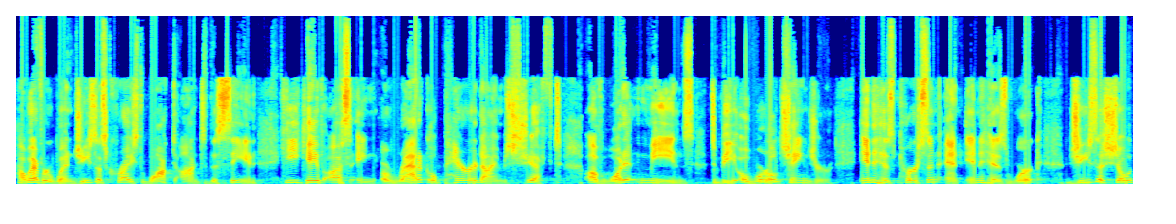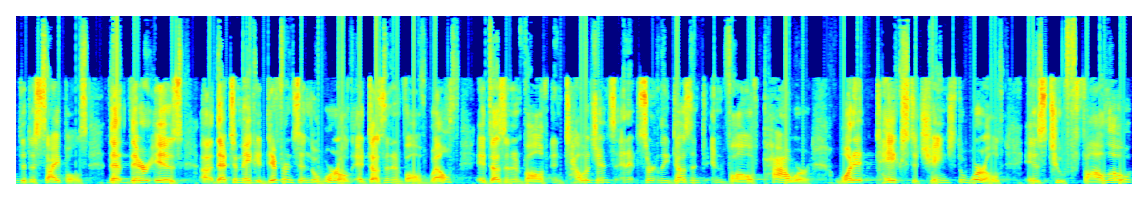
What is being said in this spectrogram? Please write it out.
However, when Jesus Christ walked onto the scene, he gave us a, a, radical paradigm shift of what it means to be a world changer in his person and in his work, Jesus showed the disciples that there is, uh, that to make a difference in the world, it doesn't involve wealth, it doesn't involve intelligence, and it certainly doesn't involve power. What it takes to change the world is to follow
